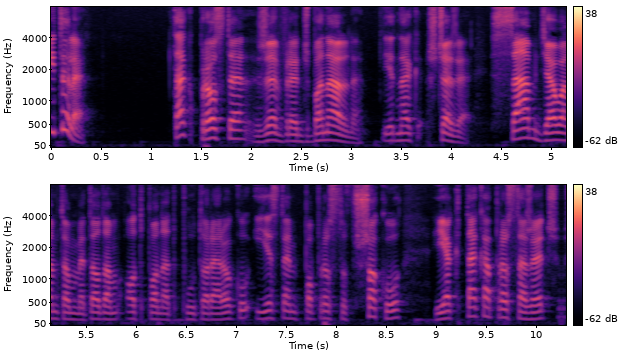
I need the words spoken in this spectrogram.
I tyle. Tak proste, że wręcz banalne. Jednak szczerze, sam działam tą metodą od ponad półtora roku i jestem po prostu w szoku, jak taka prosta rzecz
